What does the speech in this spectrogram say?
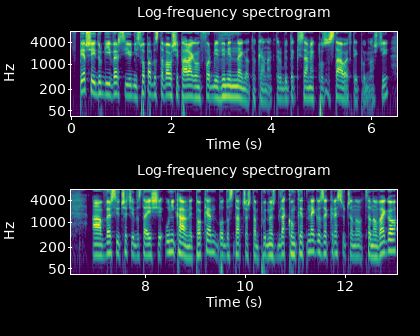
w pierwszej i drugiej wersji Uniswapa dostawało się paragon w formie wymiennego tokena, który był taki sam jak pozostałe w tej płynności. A w wersji trzeciej dostaje się unikalny token, bo dostarczasz tam płynność dla konkretnego zakresu cenowego,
